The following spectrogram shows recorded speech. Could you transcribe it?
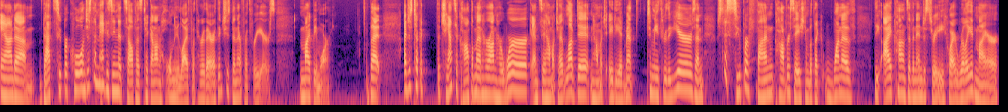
And um, that's super cool. And just the magazine itself has taken on a whole new life with her there. I think she's been there for three years, might be more. But I just took a, the chance to compliment her on her work and say how much I loved it and how much AD had meant to me through the years. And just a super fun conversation with like one of the icons of an industry who I really admire.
